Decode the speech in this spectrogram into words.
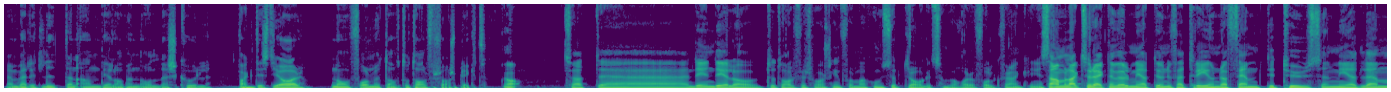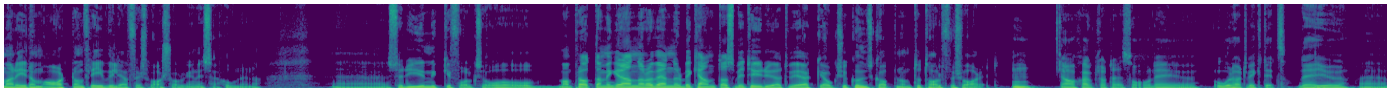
en väldigt liten andel av en ålderskull mm. faktiskt gör någon form av totalförsvarsplikt. Ja, så att, eh, det är en del av totalförsvarsinformationsuppdraget som vi har i folkförankringen. Sammanlagt så räknar vi väl med att det är ungefär 350 000 medlemmar i de 18 frivilliga försvarsorganisationerna. Eh, så det är ju mycket folk. Så. Och man pratar med grannar och vänner och bekanta så betyder det att vi ökar också kunskapen om totalförsvaret. Mm. Ja, självklart är det så och det är ju oerhört viktigt. Det är ju eh,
